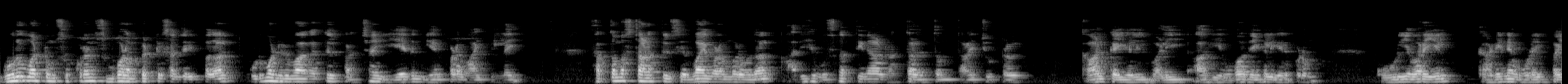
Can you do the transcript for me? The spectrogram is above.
குரு மற்றும் சுக்கரன் சும்பளம் பெற்று சஞ்சரிப்பதால் குடும்ப நிர்வாகத்தில் பிரச்சனை ஏதும் ஏற்பட வாய்ப்பில்லை. சப்தமஸ்தானத்தில் செவ்வாய் வளம் வருவதால் அதிக உஷ்ணத்தினால் இரத்த அழுத்தம் தலைச்சுற்றல் கால் கைகளில் வலி ஆகிய உபாதைகள் ஏற்படும். கூடிய வரையில் கடின உழைப்பை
